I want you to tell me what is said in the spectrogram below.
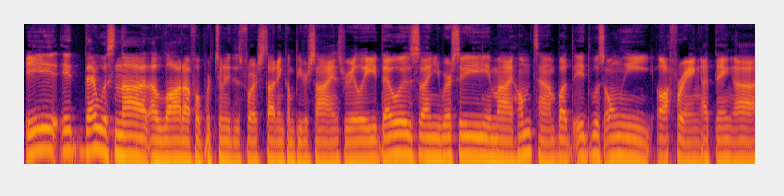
it, it, there was not a lot of opportunities for studying computer science really there was a university in my hometown but it was only offering i think uh,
